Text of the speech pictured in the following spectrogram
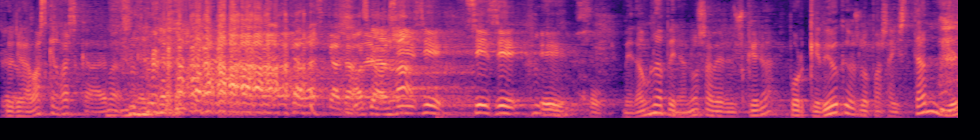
El de la vasca vasca, además. vasca vasca, tal. Vasca, sí, vasca. sí, sí, sí. Eh, jo, me da una pena no saber euskera, porque veo que os lo pasáis tan bien.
